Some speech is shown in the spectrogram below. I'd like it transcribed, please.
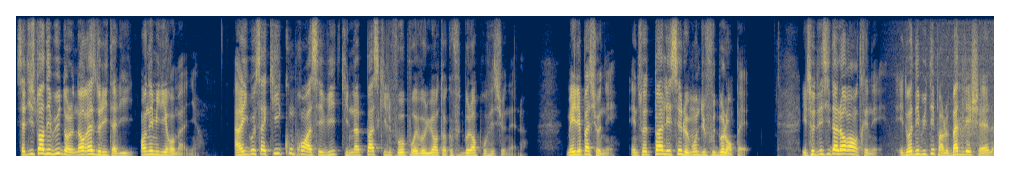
Cette histoire débute dans le nord-est de l'Italie, en Émilie-Romagne. Arrigo Sacchi comprend assez vite qu'il n'a pas ce qu'il faut pour évoluer en tant que footballeur professionnel. Mais il est passionné et ne souhaite pas laisser le monde du football en paix. Il se décide alors à entraîner et doit débuter par le bas de l'échelle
